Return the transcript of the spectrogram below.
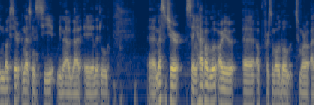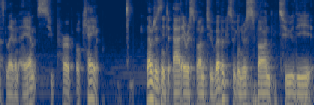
inbox here, and as you can see, we now got a little uh, message here saying, Hi Pablo, are you uh, up for some volleyball tomorrow at 11 a.m.? Superb. Okay. Now we just need to add a respond to webhook so we can respond to the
